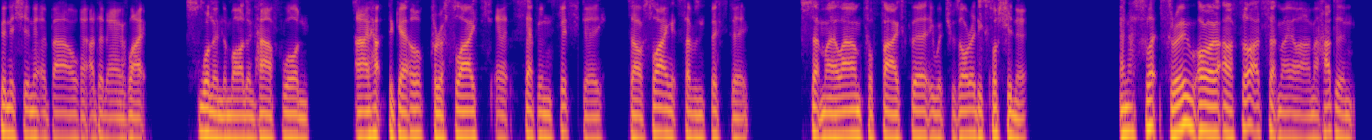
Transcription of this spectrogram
finishing at about, I don't know, like one in the morning, half one. I had to get up for a flight at 7.50. So I was flying at 7.50, set my alarm for 5.30, which was already pushing it. And I slept through, or I thought I'd set my alarm. I hadn't.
